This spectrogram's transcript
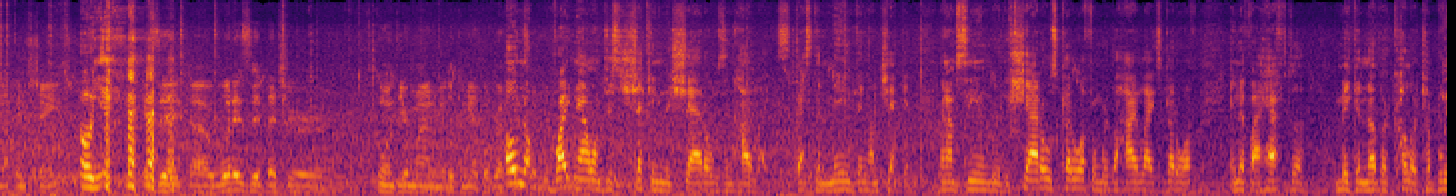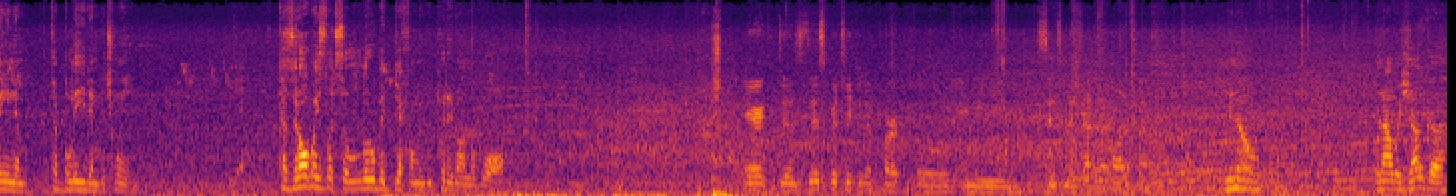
Nothing's changed." Oh yeah. Is it uh, what is it that you're going through your mind when you're looking at the reference Oh no! image? Right now, I'm just checking the shadows and highlights. That's the main thing I'm checking, and I'm seeing where the shadows cut off and where the highlights cut off, and if I have to make another color to bleed in to bleed in between. Yeah, because it always looks a little bit different when you put it on the wall. Eric, does this particular park hold any sentimental value? You know, when I was younger,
